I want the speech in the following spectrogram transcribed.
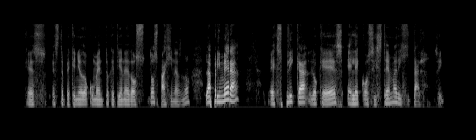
que es este pequeño documento que tiene dos, dos páginas, ¿no? La primera explica lo que es el ecosistema digital, ¿sí?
